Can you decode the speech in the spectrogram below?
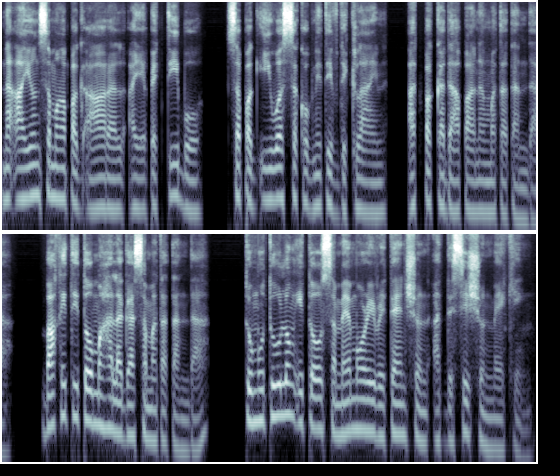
na ayon sa mga pag-aaral ay epektibo sa pag-iwas sa cognitive decline at pagkadapa ng matatanda. Bakit ito mahalaga sa matatanda? Tumutulong ito sa memory retention at decision making.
